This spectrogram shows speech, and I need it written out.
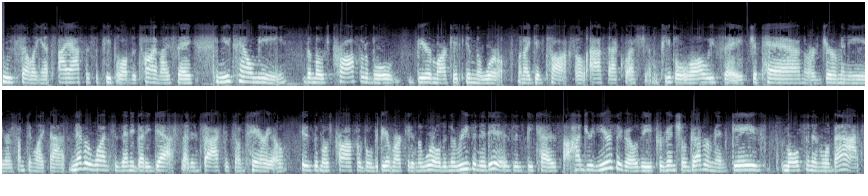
who's selling it. I ask this of people all the time. I say, can you tell me the most profitable beer market in the world. When I give talks, I'll ask that question. People will always say Japan or Germany or something like that. Never once has anybody guessed that in fact it's Ontario is the most profitable beer market in the world. And the reason it is is because a hundred years ago the provincial government gave Molson and Labatt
